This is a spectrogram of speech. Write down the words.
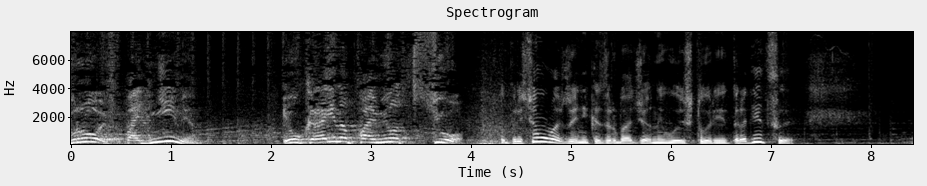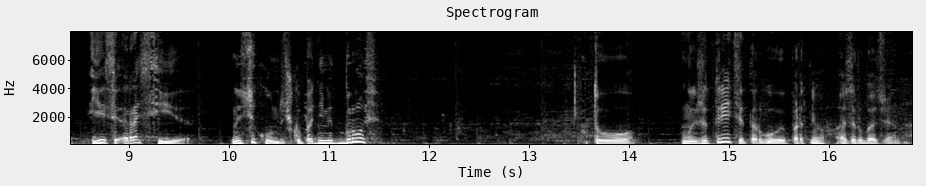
бровь поднимем, и Украина поймет все. При всем уважении к Азербайджану, его истории и традиции, если Россия на секундочку поднимет бровь, то мы же третий торговый партнер Азербайджана.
